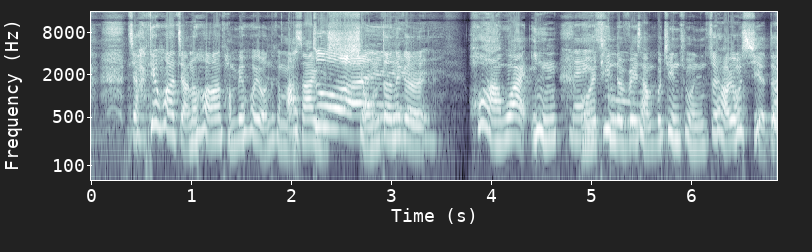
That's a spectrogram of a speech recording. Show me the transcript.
讲电话讲的话，旁边会有那个马莎与熊的那个话外音，我会听得非常不清楚。你最好用写的。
